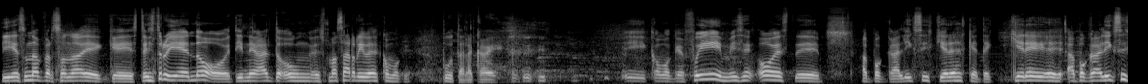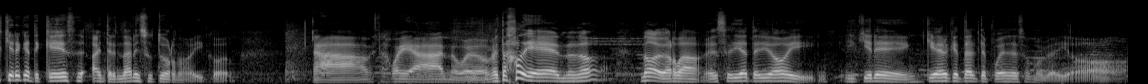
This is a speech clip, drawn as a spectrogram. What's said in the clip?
y es una persona de, que está instruyendo o tiene alto, un, es más arriba, es como que, puta, la cagué. Y como que fui y me dicen, oh, este, Apocalipsis quiere que te quiere, Apocalipsis quiere que te quedes a entrenar en su turno. Y ah, me estás jodiendo, weón, me estás jodiendo, ¿no? No, de verdad, ese día te dio y, y quiere, quiere ver qué tal te puedes desenvolver. Y yo, oh,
